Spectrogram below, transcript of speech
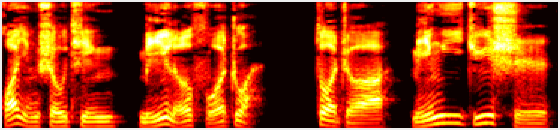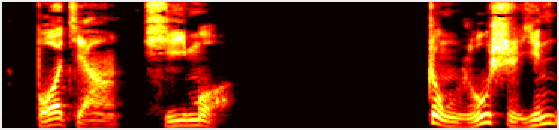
欢迎收听《弥勒佛传》，作者明一居士播讲。西末，种如是因，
